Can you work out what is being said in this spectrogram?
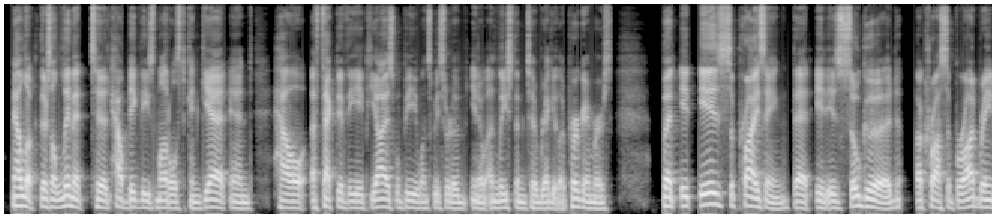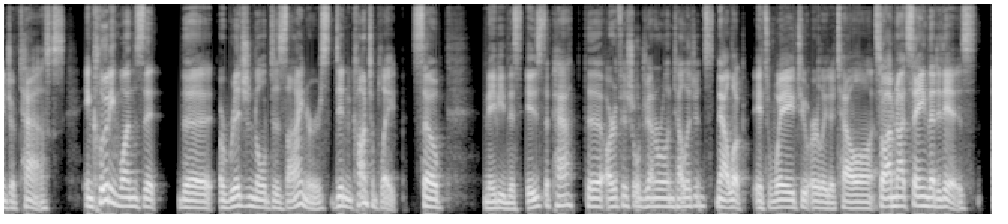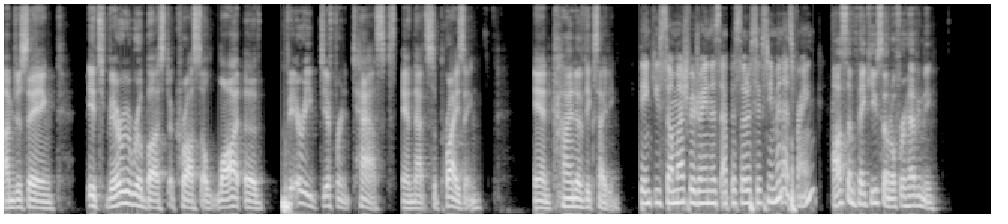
Now, look, there's a limit to how big these models can get and how effective the APIs will be once we sort of you know unleash them to regular programmers. But it is surprising that it is so good across a broad range of tasks, including ones that the original designers didn't contemplate. So maybe this is the path to artificial general intelligence. Now, look, it's way too early to tell. So I'm not saying that it is. I'm just saying it's very robust across a lot of very different tasks. And that's surprising and kind of exciting. Thank you so much for joining this episode of 16 Minutes, Frank. Awesome. Thank you, Sonal, for having me.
